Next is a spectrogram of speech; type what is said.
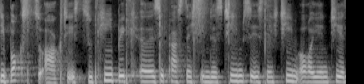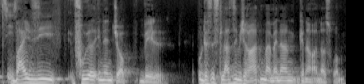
die Box zu arg, die ist zu kiebig, äh, sie passt nicht in das Team, sie ist nicht teamorientiert. Sie Weil sie früher in den Job will. Und das ist, lassen Sie mich raten, bei Männern genau andersrum.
